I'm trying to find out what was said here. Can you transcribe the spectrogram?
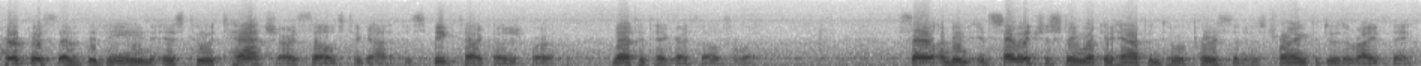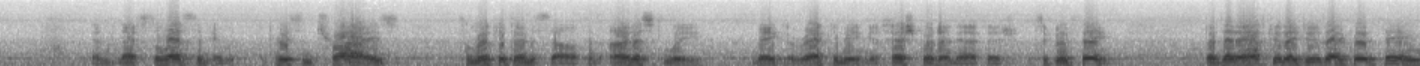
purpose of the deen is to attach ourselves to God, to speak to HaKadosh Baruch Hu, not to take ourselves away. So, I mean, it's so interesting what can happen to a person who's trying to do the right thing. And that's the lesson here. A person tries to look at themselves and honestly make a reckoning, a cheshbon hanefesh. It's a good thing. But then after they do that good thing,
